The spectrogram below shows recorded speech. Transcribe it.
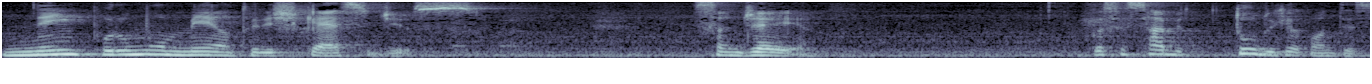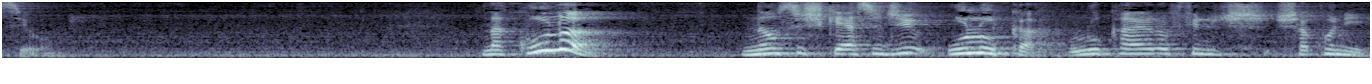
Nem por um momento ele esquece disso. Sanjaya, você sabe tudo o que aconteceu. Nakula não se esquece de Uluka. Uluka era o filho de Shakuni.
